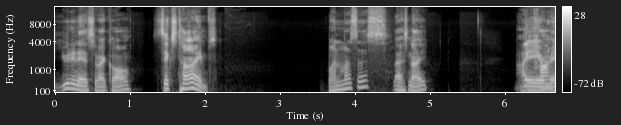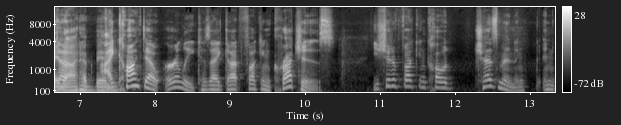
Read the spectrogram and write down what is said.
You didn't answer my call six times When was this? last night. I May or may conked out- not have been. I conked out early because I got fucking crutches. You should have fucking called Chesmond and and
